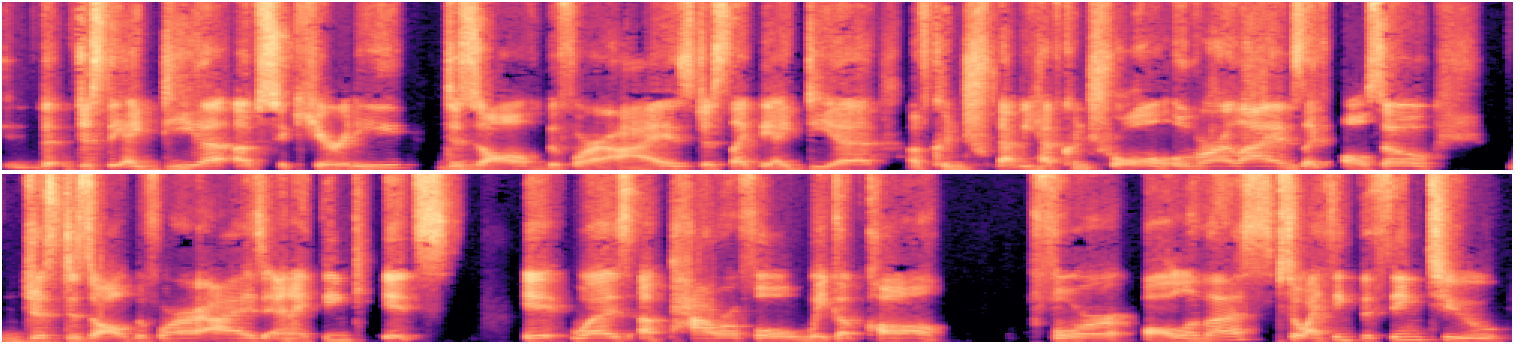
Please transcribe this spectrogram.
the, just the idea of security dissolved before our eyes just like the idea of control that we have control over our lives like also just dissolved before our eyes and i think it's it was a powerful wake up call for all of us so i think the thing to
